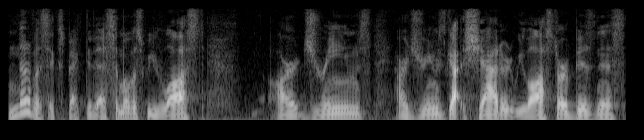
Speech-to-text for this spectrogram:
None of us expected that. Some of us, we lost our dreams. Our dreams got shattered. We lost our business.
